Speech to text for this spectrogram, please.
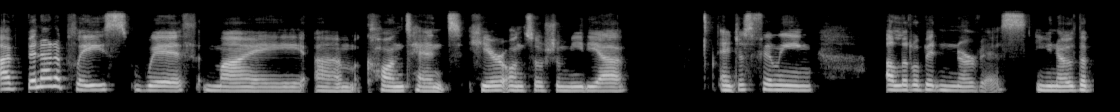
i've been at a place with my um content here on social media and just feeling a little bit nervous. You know, the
